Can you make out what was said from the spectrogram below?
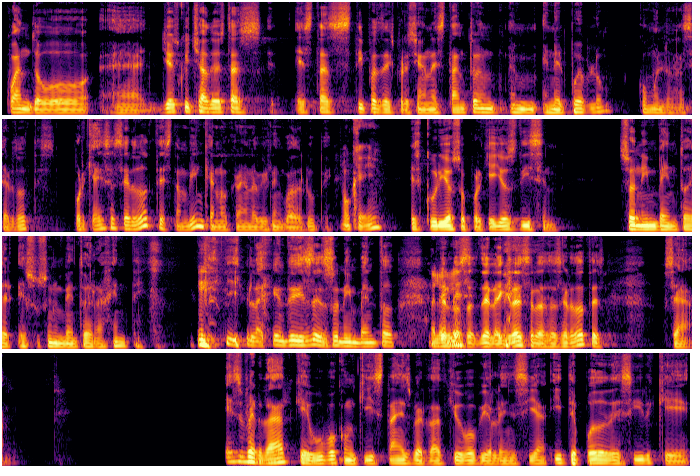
cuando eh, yo he escuchado estas, estas tipos de expresiones tanto en, en, el pueblo como en los sacerdotes, porque hay sacerdotes también que no creen en la Virgen de Guadalupe. Ok. Es curioso porque ellos dicen, son invento de, eso es un invento de la gente. y la gente dice es un invento de la, iglesia, de, los sacerdotes. O sea, es verdad que hubo conquista, es verdad que hubo violencia y te puedo decir que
